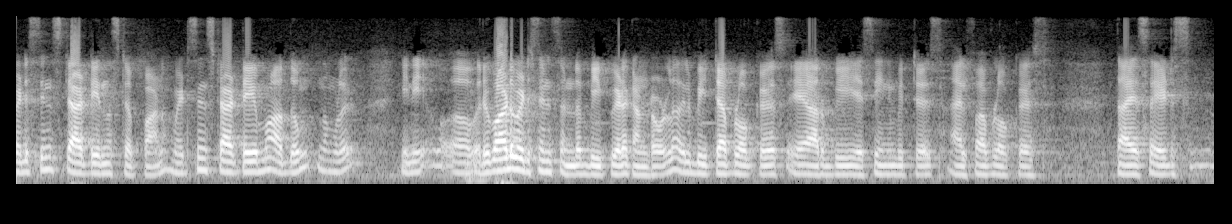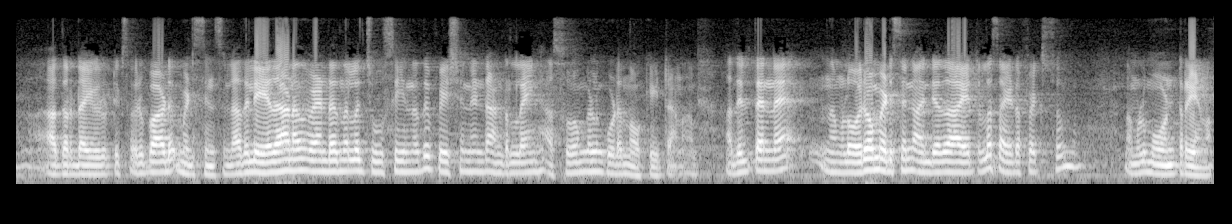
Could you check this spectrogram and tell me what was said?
മെഡിസിൻ സ്റ്റാർട്ട് ചെയ്യുന്ന സ്റ്റെപ്പാണ്. മെഡിസിൻ സ്റ്റാർട്ട് ചെയ്യുമ്പോൾ അതും നമ്മൾ ഇനി ഒരുപാട് മെഡിസിൻസ് ഉണ്ട് ബി പിയുടെ കൺട്രോളിൽ അതിൽ beta blockers A R B S inhibitors alpha blockers thiazides other diuretics ഒരുപാട് മെഡിസിൻസ് ഉണ്ട്. അതിൽ ഏതാണ് വേണ്ടതെന്നുള്ളത് ചൂസ് ചെയ്യുന്നത് പേഷ്യന്റിന്റെ അണ്ടർലൈൻ അസുഖങ്ങളും കൂടെ നോക്കിയിട്ടാണ്. അതിൽ തന്നെ നമ്മൾ ഓരോ മെഡിസിനും അതിന്റേതായിട്ടുള്ള സൈഡ് എഫക്ട്സും നമ്മൾ മോണിറ്റർ ചെയ്യണം.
